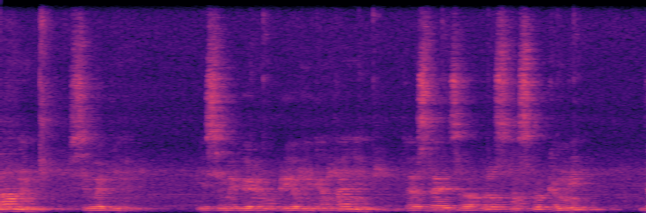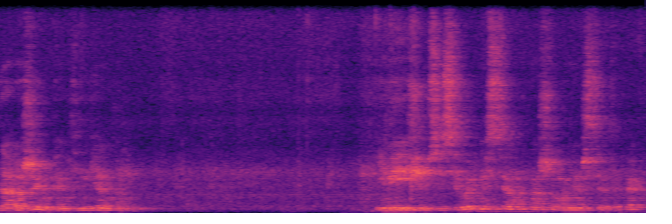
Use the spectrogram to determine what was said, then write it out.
главным сегодня, если мы говорим о приемной кампании, то остается вопрос, насколько мы дорожим контингентом, имеющимся сегодня в стенах нашего университета, как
